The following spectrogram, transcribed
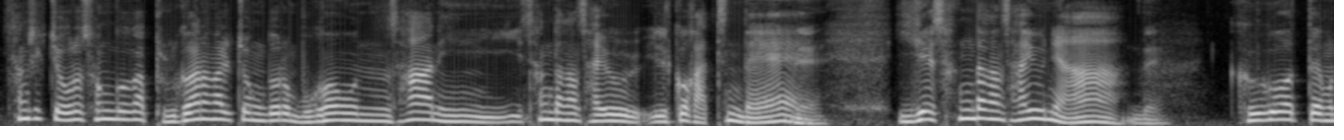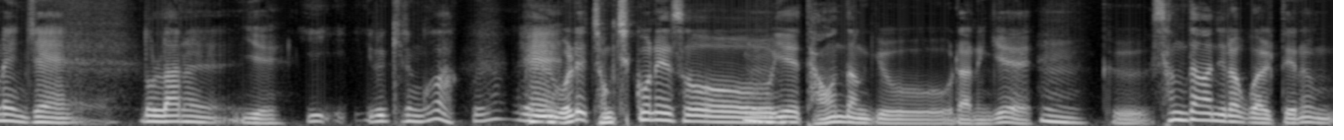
상식적으로 선거가 불가능할 정도로 무거운 사안이 이 상당한 사유일 것 같은데 네. 이게 상당한 사유냐 네. 그것 때문에 이제 논란을 예. 이- 일으키는 것 같고요. 그 예. 원래 정치권에서의 당원 당규라는 게 음, 그 상당한이라고 할 때는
